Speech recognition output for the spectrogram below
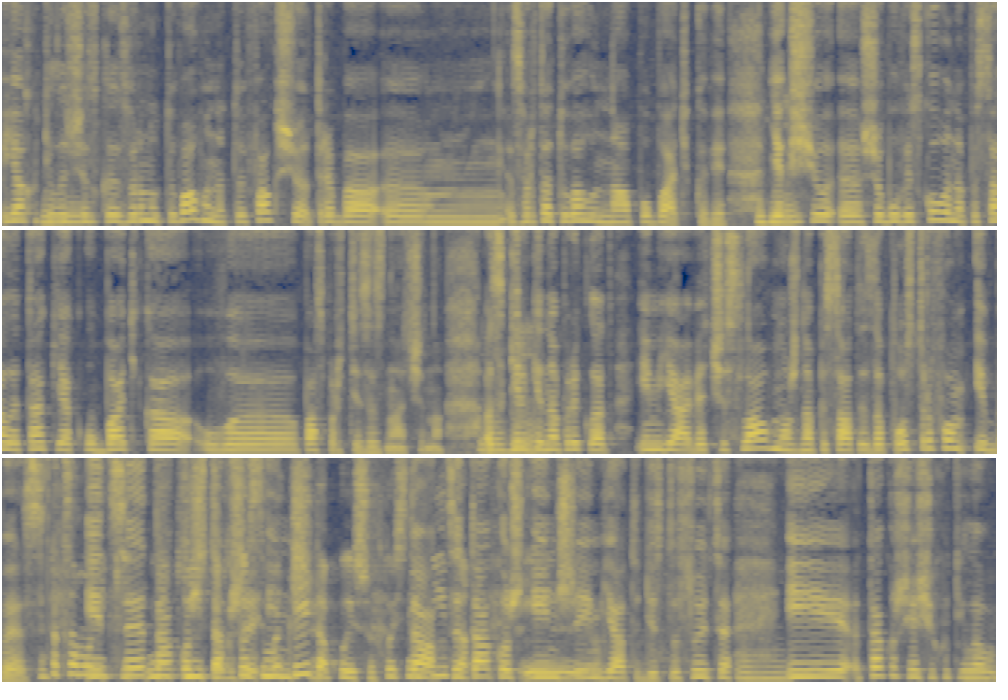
я хотіла ще звернути увагу на той факт, що треба ем, звертати увагу на по батькові. Якщо е, щоб обов'язково написали так, як у батька в е, паспорті зазначено. Оскільки, наприклад, ім'я В'ячеслав можна писати з апострофом і без. Так само і Нікі- це також Нікіта, це вже хтось Микита інше. пише, хтось так, Нікіта. це також І- інше ім'я тоді стосується. І також я ще хотіла е,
